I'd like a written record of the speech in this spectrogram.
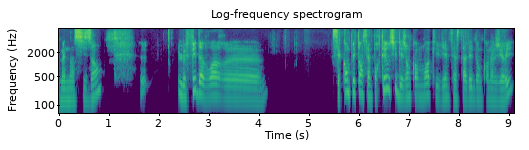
maintenant six ans. Le fait d'avoir ces compétences importées aussi, des gens comme moi qui viennent s'installer donc en Algérie,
